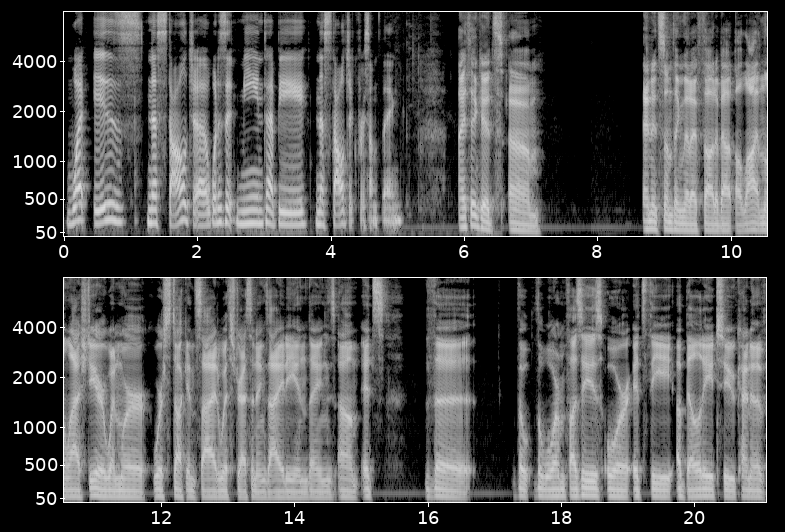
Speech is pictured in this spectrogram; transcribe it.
what is nostalgia? What does it mean to be nostalgic for something? I think it's um and it's something that I've thought about a lot in the last year when we're we're stuck inside with stress and anxiety and things. Um it's the the the warm fuzzies or it's the ability to kind of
